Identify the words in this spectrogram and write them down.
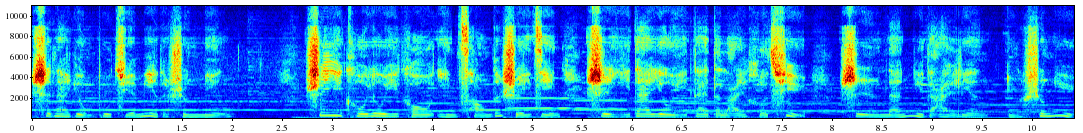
是那永不绝灭的生命，是一口又一口隐藏的水井，是一代又一代的来和去，是男女的爱恋与生育，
